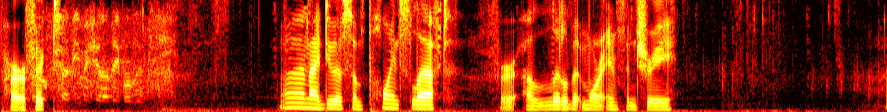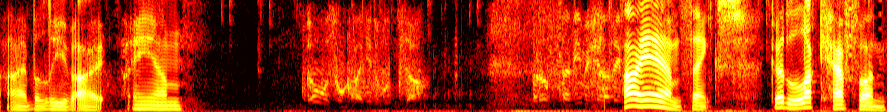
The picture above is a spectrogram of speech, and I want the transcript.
Perfect. And I do have some points left for a little bit more infantry. I believe I am. I am, thanks. Good luck, have fun.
